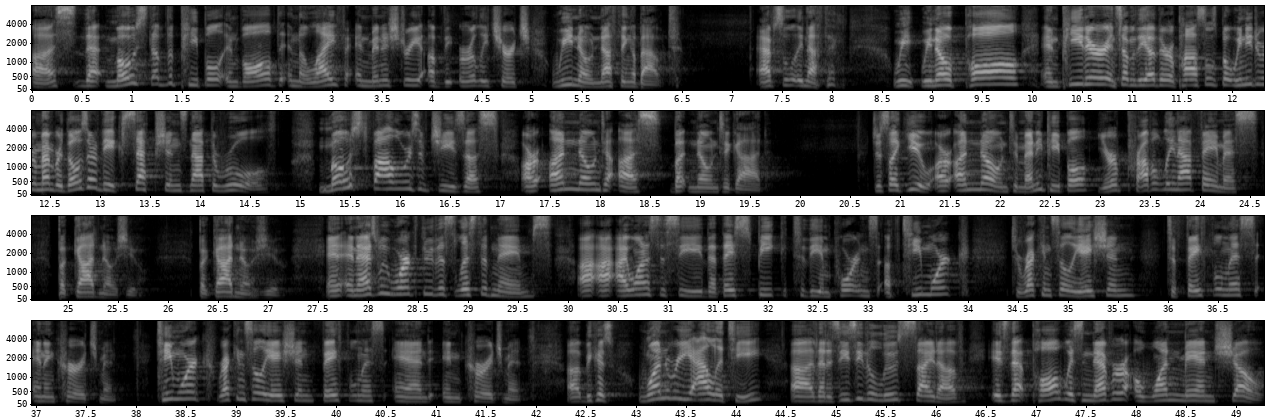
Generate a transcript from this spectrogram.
us that most of the people involved in the life and ministry of the early church we know nothing about. Absolutely nothing. We, we know Paul and Peter and some of the other apostles, but we need to remember those are the exceptions, not the rules. Most followers of Jesus are unknown to us, but known to God. Just like you are unknown to many people, you're probably not famous, but God knows you. But God knows you. And, and as we work through this list of names, I, I want us to see that they speak to the importance of teamwork, to reconciliation, to faithfulness and encouragement. Teamwork, reconciliation, faithfulness, and encouragement. Uh, because one reality uh, that is easy to lose sight of is that Paul was never a one man show.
